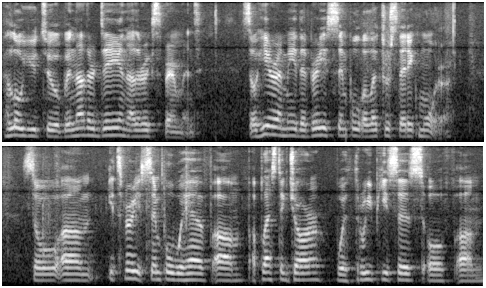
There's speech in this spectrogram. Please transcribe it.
Hello YouTube, another day, another experiment. So here I made a very simple electrostatic motor. So um, it's very simple. We have um, a plastic jar with three pieces of, um,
